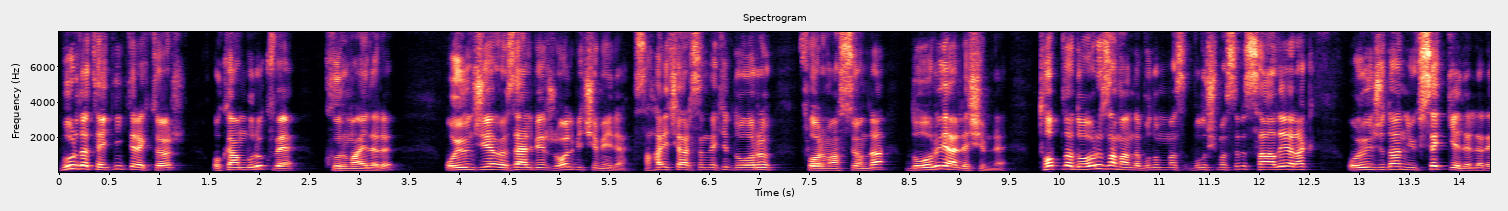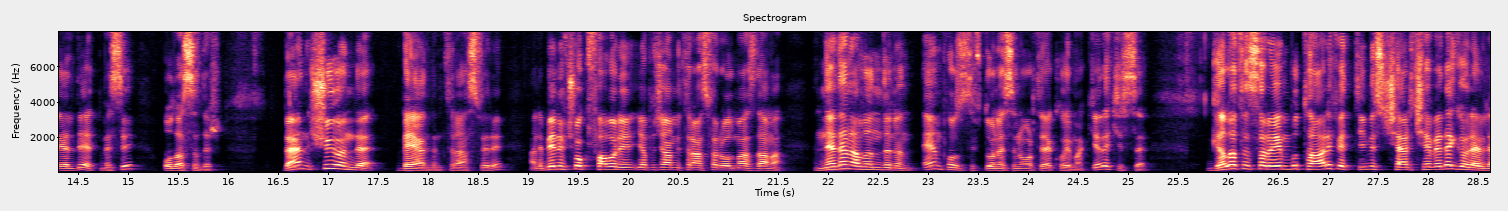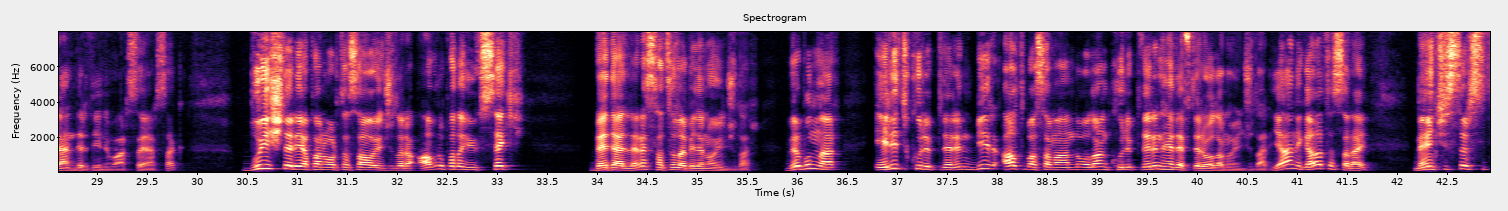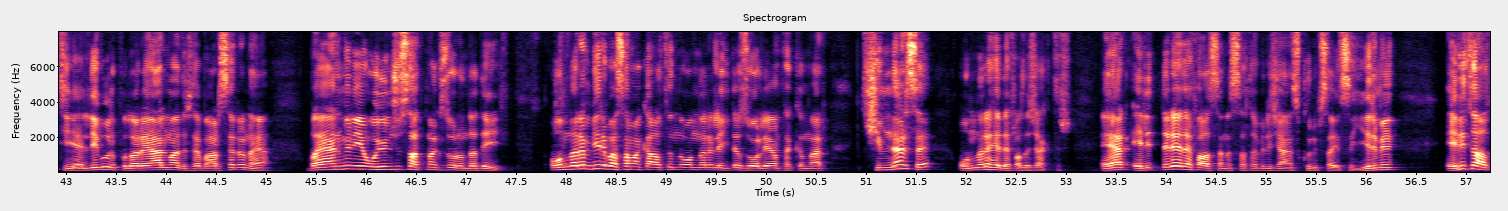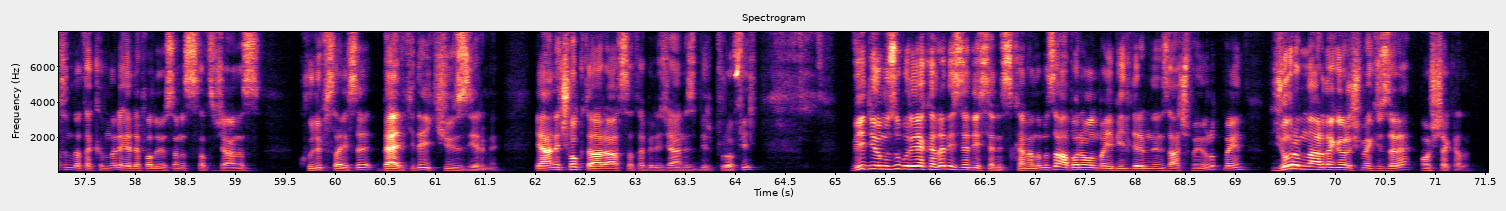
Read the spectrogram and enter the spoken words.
Burada teknik direktör Okan Buruk ve kurmayları oyuncuya özel bir rol biçimiyle, saha içerisindeki doğru formasyonda, doğru yerleşimle, topla doğru zamanda bulunması, buluşmasını sağlayarak oyuncudan yüksek gelirler elde etmesi olasıdır. Ben şu yönde beğendim transferi. Hani benim çok favori yapacağım bir transfer olmazdı ama neden alındığının en pozitif donesini ortaya koymak gerekirse Galatasaray'ın bu tarif ettiğimiz çerçevede görevlendirdiğini varsayarsak bu işleri yapan orta saha oyuncuları Avrupa'da yüksek bedellere satılabilen oyuncular. Ve bunlar elit kulüplerin bir alt basamağında olan kulüplerin hedefleri olan oyuncular. Yani Galatasaray Manchester City'ye, Liverpool'a, Real Madrid'e, Barcelona'ya, Bayern Münih'e oyuncu satmak zorunda değil. Onların bir basamak altında onları ligde zorlayan takımlar kimlerse onları hedef alacaktır. Eğer elitleri hedef alsanız satabileceğiniz kulüp sayısı 20, elit altında takımları hedef alıyorsanız satacağınız kulüp sayısı belki de 220. Yani çok daha rahat satabileceğiniz bir profil. Videomuzu buraya kadar izlediyseniz kanalımıza abone olmayı, bildirimlerinizi açmayı unutmayın. Yorumlarda görüşmek üzere, hoşçakalın.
